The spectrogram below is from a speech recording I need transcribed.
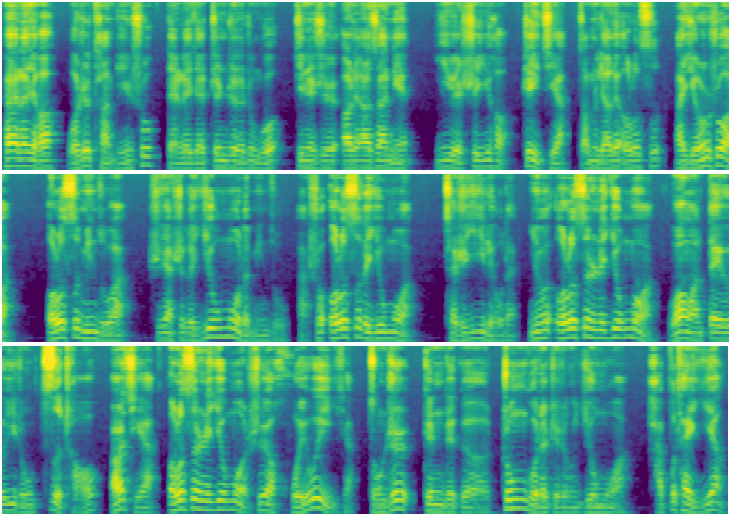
嗨，大家好，我是躺平叔，带来家真正的中国。今天是二零二三年一月十一号，这一期啊，咱们聊聊俄罗斯啊。有人说啊，俄罗斯民族啊，实际上是个幽默的民族啊，说俄罗斯的幽默啊才是一流的，因为俄罗斯人的幽默啊，往往带有一种自嘲，而且啊，俄罗斯人的幽默是要回味一下。总之，跟这个中国的这种幽默啊。还不太一样。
